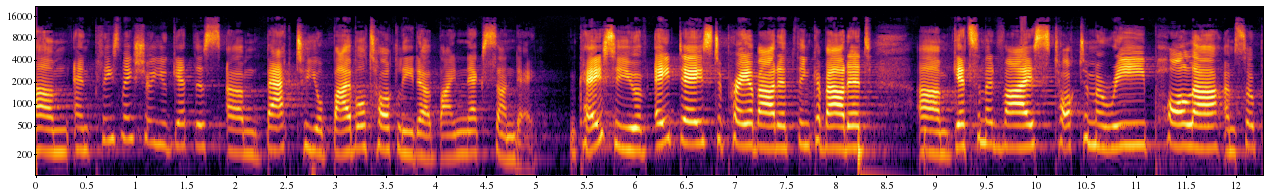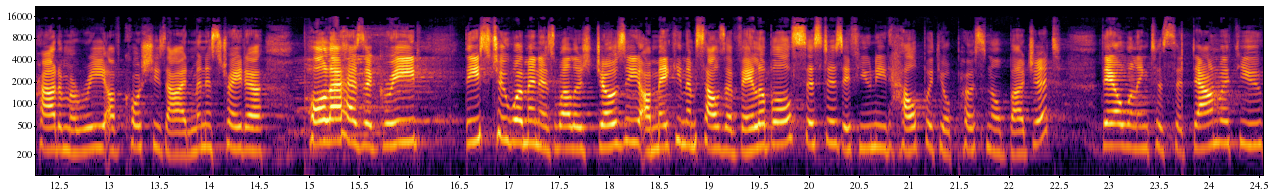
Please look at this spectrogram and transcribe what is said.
Um, and please make sure you get this um, back to your Bible talk leader by next Sunday. Okay, so you have eight days to pray about it, think about it. Um, get some advice. Talk to Marie, Paula. I'm so proud of Marie. Of course, she's our administrator. Paula has agreed. These two women, as well as Josie, are making themselves available. Sisters, if you need help with your personal budget, they are willing to sit down with you,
